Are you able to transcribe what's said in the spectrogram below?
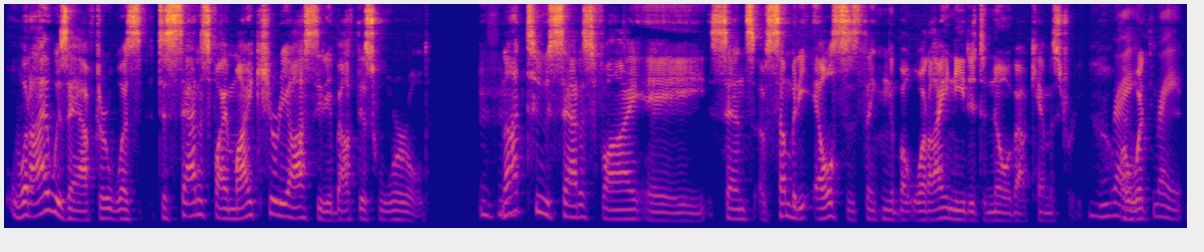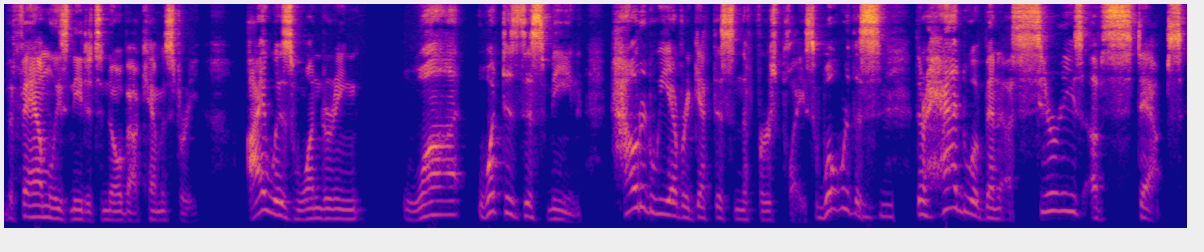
what I was after was to satisfy my curiosity about this world. Mm-hmm. not to satisfy a sense of somebody else's thinking about what I needed to know about chemistry right, or what right. the families needed to know about chemistry. I was wondering what what does this mean how did we ever get this in the first place what were the mm-hmm. there had to have been a series of steps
